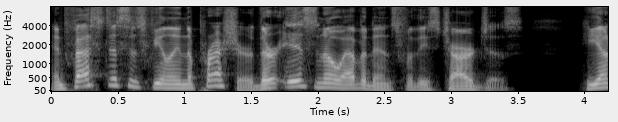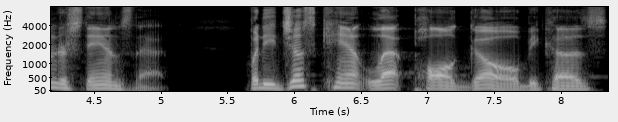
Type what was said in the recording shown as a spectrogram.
And Festus is feeling the pressure. There is no evidence for these charges. He understands that. But he just can't let Paul go because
